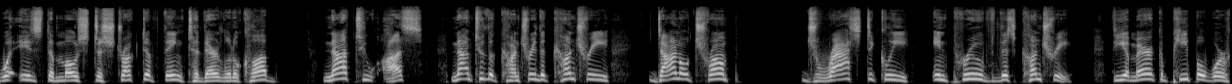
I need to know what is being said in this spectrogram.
what is the most destructive thing to their little club, not to us, not to the country. The country, Donald Trump drastically improved this country. The American people were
